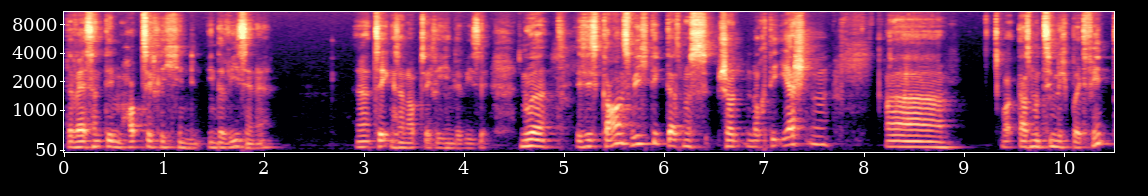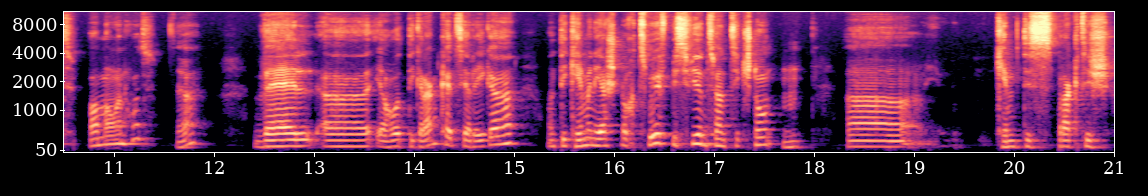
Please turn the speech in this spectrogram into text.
Dabei sind die hauptsächlich in, in der Wiese, ne? Ja, Zecken sind hauptsächlich in der Wiese. Nur, es ist ganz wichtig, dass man es schon nach die ersten, äh, dass man ziemlich bald findet, wenn man einen hat, ja? Weil äh, er hat die Krankheitserreger und die kommen erst nach 12 bis 24 Stunden, äh, kommt das praktisch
